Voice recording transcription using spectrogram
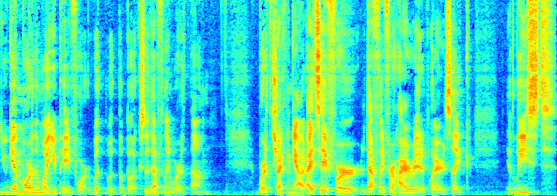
you get more than what you pay for with with the book. So definitely worth um worth checking out. I'd say for definitely for higher rated players, like at least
